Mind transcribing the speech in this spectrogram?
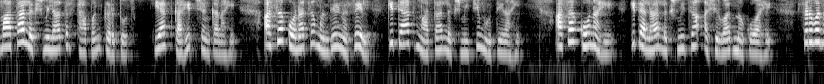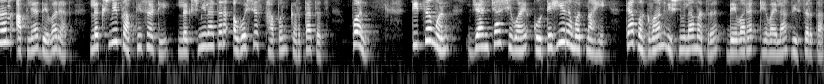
माता लक्ष्मीला तर स्थापन करतोच यात काहीच शंका नाही. असं कोणाचं मंदिर नसेल की त्यात माता लक्ष्मीची मूर्ती नाही. असा कोण आहे की त्याला लक्ष्मीचा आशीर्वाद नको आहे? सर्वजण आपल्या देवाऱ्यात लक्ष्मी प्राप्तीसाठी लक्ष्मीला तर अवश्य स्थापन करतातच पण तिचं मन ज्यांच्याशिवाय कोठेही रमत नाही त्या भगवान विष्णूला मात्र देवाऱ्यात ठेवायला विसरतात.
